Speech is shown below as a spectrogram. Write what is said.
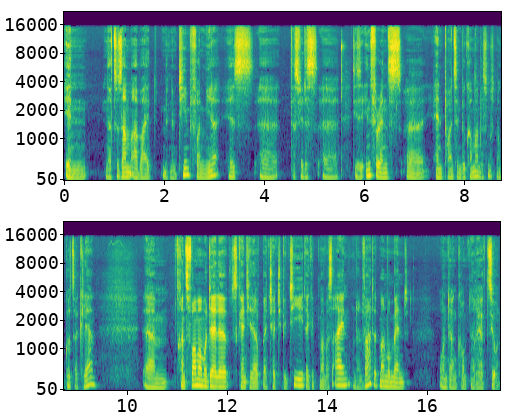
in einer Zusammenarbeit mit einem Team von mir ist, äh, dass wir das, äh, diese Inference-Endpoints äh, hinbekommen haben. Das muss man kurz erklären. Ähm, Transformer-Modelle, das kennt jeder bei ChatGPT, da gibt man was ein und dann wartet man einen Moment und dann kommt eine Reaktion.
